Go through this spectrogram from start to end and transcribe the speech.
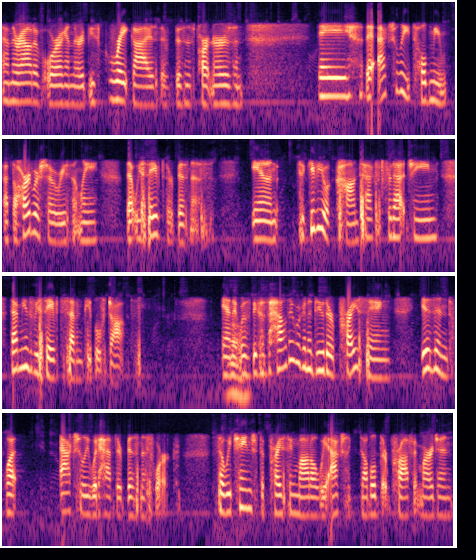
and they're out of Oregon. They're these great guys. They're business partners, and they they actually told me at the hardware show recently that we saved their business. And to give you a context for that, Gene, that means we saved seven people's jobs. And it was because how they were going to do their pricing isn't what actually would have their business work. So we changed the pricing model. We actually doubled their profit margin,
